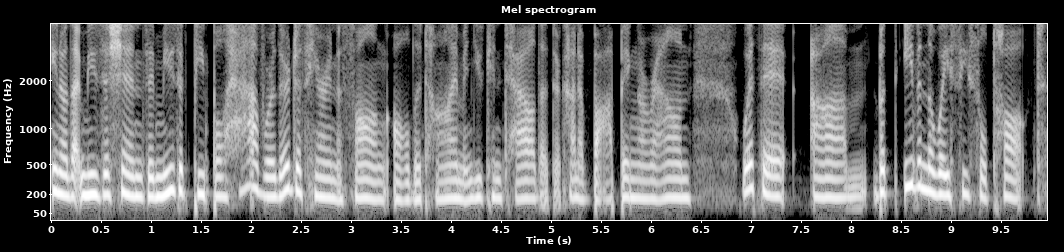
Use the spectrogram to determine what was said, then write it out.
you know, that musicians and music people have where they're just hearing a song all the time and you can tell that they're kind of bopping around with it. Um, but even the way Cecil talked,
